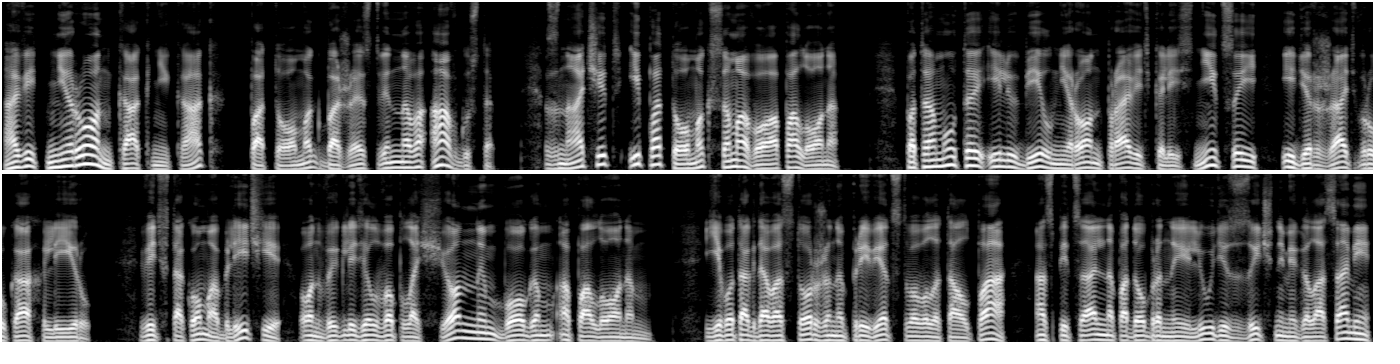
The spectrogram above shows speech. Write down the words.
А ведь Нерон, как-никак, потомок божественного Августа, значит и потомок самого Аполлона. Потому-то и любил Нерон править колесницей и держать в руках лиру, ведь в таком обличье он выглядел воплощенным богом Аполлоном. Его тогда восторженно приветствовала толпа, а специально подобранные люди с зычными голосами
